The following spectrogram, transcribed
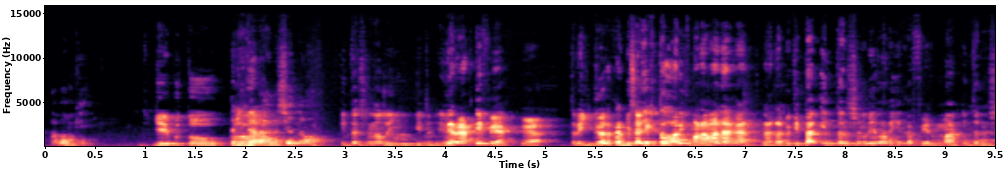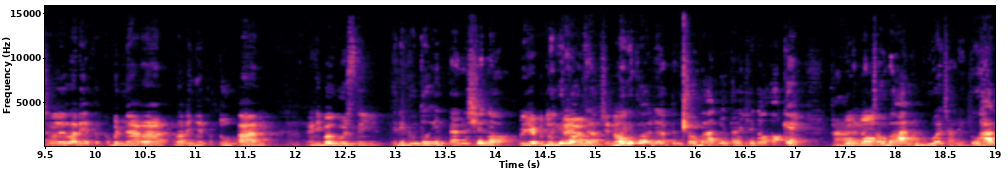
apa mungkin Jadi butuh Trigger. uh, intentional intentionally Hmm. gitu. Ini reaktif ya. ya Trigger kan bisa aja kita lari ke mana-mana kan. Nah tapi kita intentionally larinya ke firman, intentionally larinya ke kebenaran, larinya ke Tuhan. Nah ini bagus nih. jadi butuh intentional Oh iya, betul, begitu ada intentional. begitu ada pencobaan intentional oke karena Gua ada mau- pencobaan gua cari Tuhan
